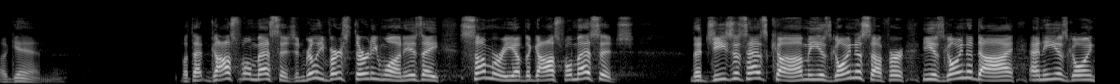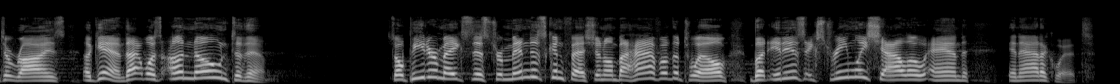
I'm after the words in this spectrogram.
again. But that gospel message, and really verse 31 is a summary of the gospel message that Jesus has come, he is going to suffer, he is going to die, and he is going to rise again. That was unknown to them. So Peter makes this tremendous confession on behalf of the 12, but it is extremely shallow and inadequate.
